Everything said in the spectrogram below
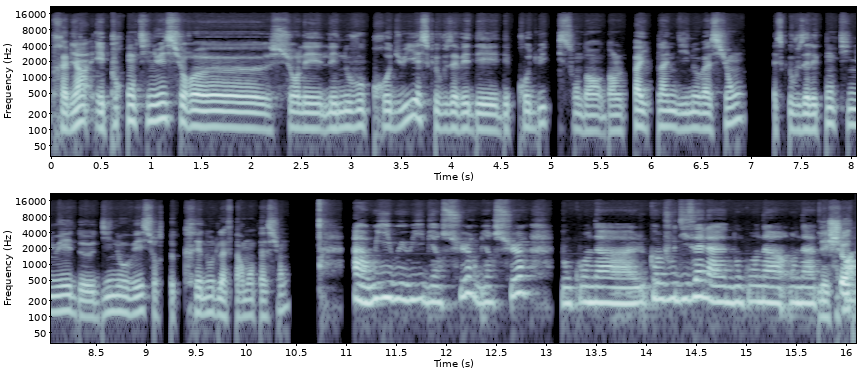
Très bien. Et pour continuer sur, sur les, nouveaux produits, est-ce que vous avez des, produits qui sont dans, dans le pipeline d'innovation? Est-ce que vous allez continuer d'innover sur ce créneau de la fermentation? Ah oui, oui, oui, bien sûr, bien sûr. Donc on a, comme je vous disais là, donc on a, on a Les shots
